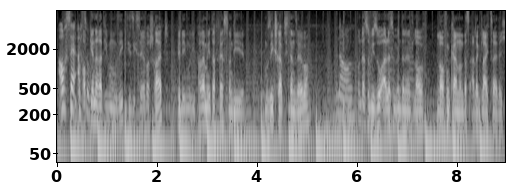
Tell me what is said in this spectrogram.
auch sehr... Hauptgenerative Musik, die sich selber schreibt. Wir legen nur die Parameter fest und die Musik schreibt sich dann selber. Genau. Und dass sowieso alles im Internet lauf, laufen kann und dass alle gleichzeitig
